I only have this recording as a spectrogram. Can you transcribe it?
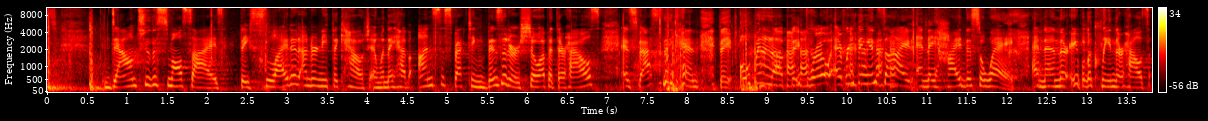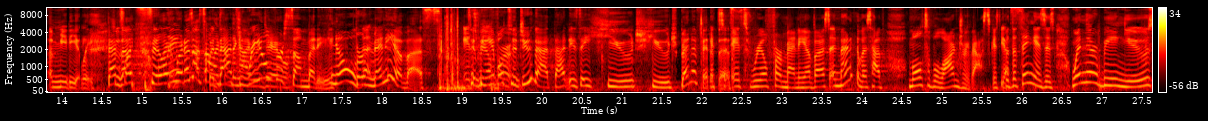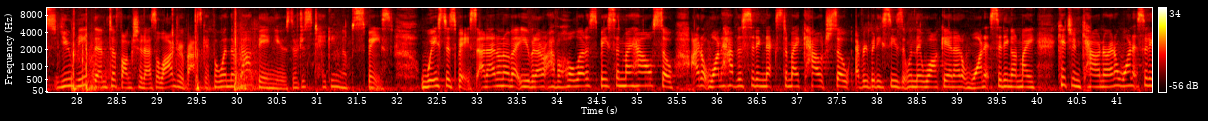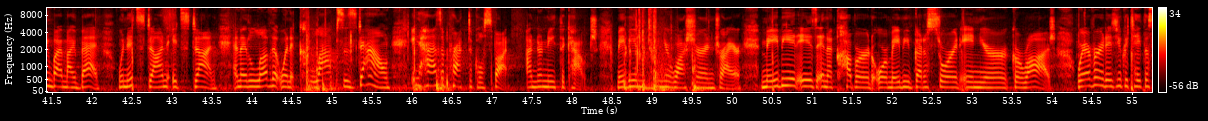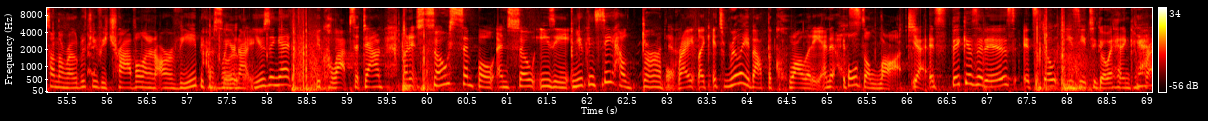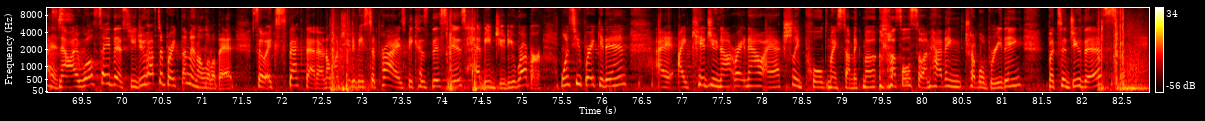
down to the small size. They slide it underneath the couch, and when they have unsuspecting visitors show up at their house, as fast as they can, they open it up, they throw everything inside, and they hide this away. And then they're able to clean their house immediately. That's so like- silly, what does that sound but like that's something I would real for somebody. No, for that- many of us. To be able for- to do that, that is a huge, huge benefit It's, of this. it's real for many of us, and many of us have multiple laundry baskets. Yes. But the thing is, is when they're being used, you need them to function as a laundry basket. But when they're not being used, they're just taking up space, wasted space. And I don't know about you, but I don't have a whole lot of space in my house, so I don't want to have this sitting next to my couch so everybody sees it when they walk in. I don't want it sitting on my kitchen counter. I don't want it sitting by my bed. When it's done, it's done. And I love that when it collapses down, it has a practical spot underneath the couch, maybe in between your washer and dryer. Maybe it is in a cupboard or maybe you've got to store it in your garage. Wherever it is, you could take this on the road with you if you travel in an RV because when you're not using it, you collapse it down. But it's so simple and so easy and you can see how durable, right? Like it's really about the quality and it holds a lot. Yeah, as thick as it is, it's still easy to go ahead and compress. Yes. Now, I will say this, you do have to break them in a little bit, so expect that. I don't want you to be surprised because this is heavy duty rubber. Once you break it in, I, I kid you not right now, I actually pulled my stomach mu muscles, so I'm having trouble breathing, but to do this,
